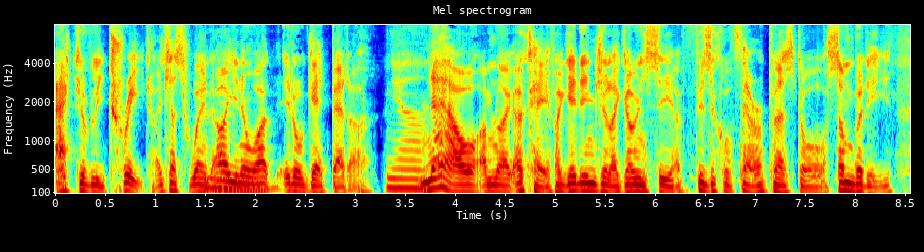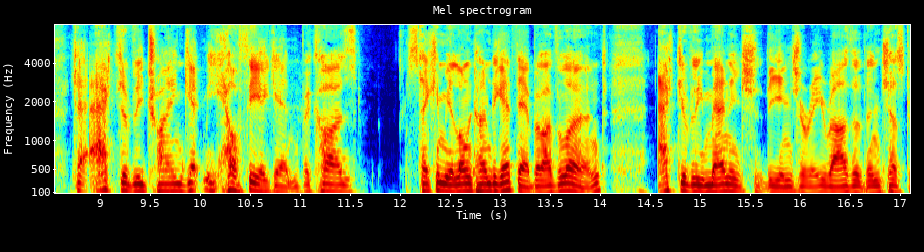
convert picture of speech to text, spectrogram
actively treat. I just went, mm. oh, you know what? Mm. It'll get better. Yeah. Now I'm like, okay, if I get injured, I go and see a physical therapist or somebody to actively try and get me healthy again because it's taken me a long time to get there, but I've learned actively manage the injury rather than just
